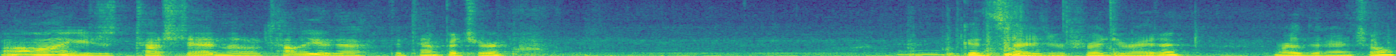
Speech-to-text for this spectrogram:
Oh, you just touch that and it'll tell you the, the temperature. Good size refrigerator, residential.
